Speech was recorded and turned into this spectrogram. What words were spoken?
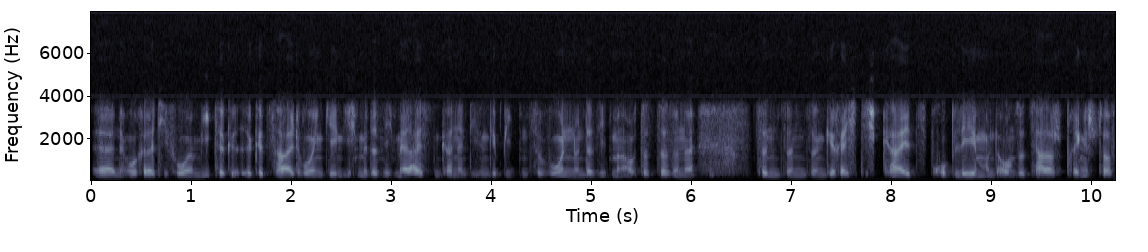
äh, eine relativ hohe Miete ge gezahlt, wohingegen ich mir das nicht mehr leisten kann, in diesen Gebieten zu wohnen. Und da sieht man auch, dass da so, eine, so, ein, so, so ein Gerechtigkeitsproblem und auch ein sozialer Sprengstoff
